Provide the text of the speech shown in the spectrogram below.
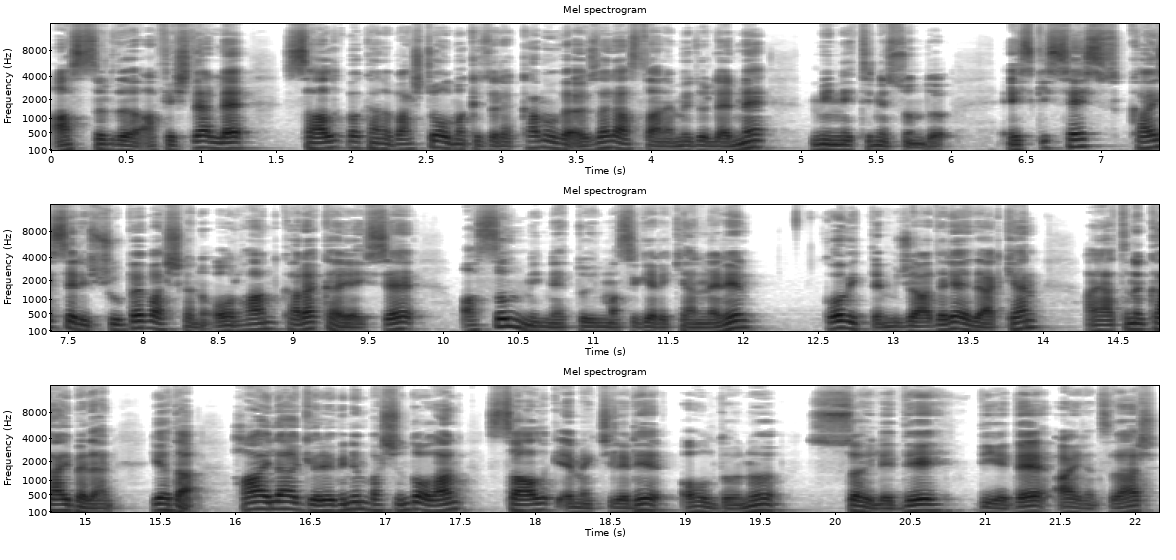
astırdığı afişlerle Sağlık Bakanı başta olmak üzere kamu ve özel hastane müdürlerine minnetini sundu. Eski SES Kayseri Şube Başkanı Orhan Karakaya ise asıl minnet duyulması gerekenlerin Covid'le mücadele ederken hayatını kaybeden ya da hala görevinin başında olan sağlık emekçileri olduğunu söyledi diye de ayrıntılar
